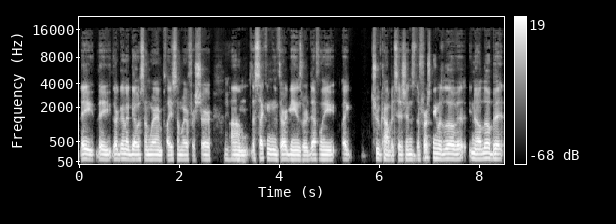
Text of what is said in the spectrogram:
they they they're gonna go somewhere and play somewhere for sure mm-hmm. um the second and third games were definitely like true competitions the first game was a little bit you know a little bit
